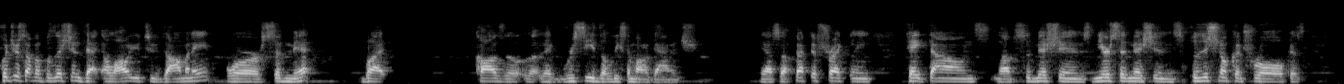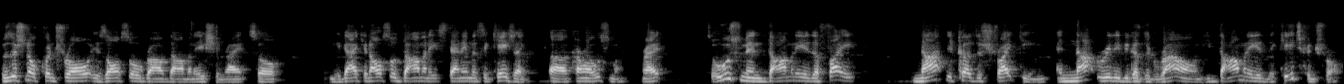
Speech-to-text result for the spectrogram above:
put yourself in positions that allow you to dominate or submit, but cause a, like receive the least amount of damage. Yeah, so effective striking, takedowns, uh, submissions, near submissions, positional control, because positional control is also ground domination, right? So the guy can also dominate standing against a cage, like uh, Kamaru Usman, right? So Usman dominated the fight not because of striking and not really because of the ground. He dominated the cage control.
